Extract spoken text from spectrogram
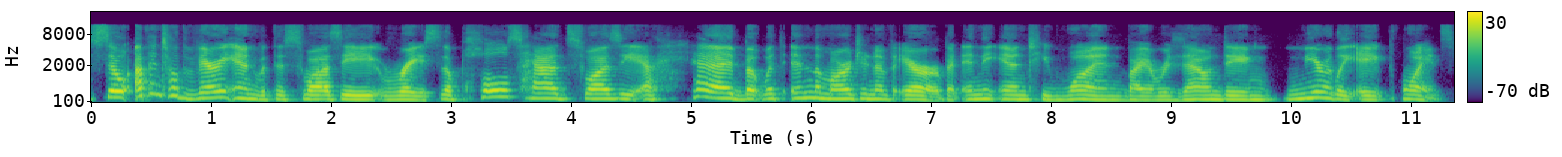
So, up until the very end with the Suozzi race, the polls had Suozzi ahead, but within the margin of error. But in the end, he won by a resounding nearly eight points.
